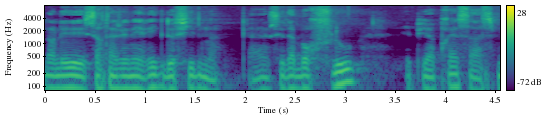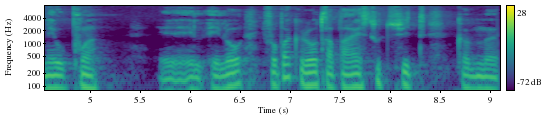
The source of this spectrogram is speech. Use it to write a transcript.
dans les certains génériques de films. Hein. c'est d'abord flou et puis après ça se met au point. Et, et, l'autre, il faut pas que l'autre apparaisse tout de suite comme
